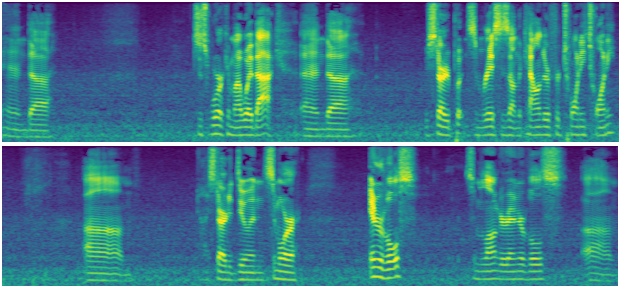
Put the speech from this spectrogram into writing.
and uh, just working my way back. And uh, we started putting some races on the calendar for 2020. Um, I started doing some more intervals, some longer intervals, um,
